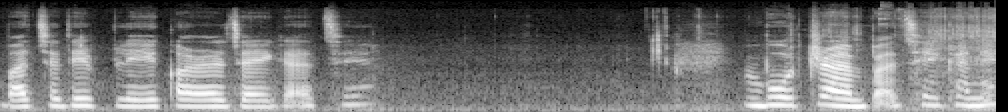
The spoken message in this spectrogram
বাচ্চাদের প্লে করার জায়গা আছে। বোট র্যাম্প আছে এখানে।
